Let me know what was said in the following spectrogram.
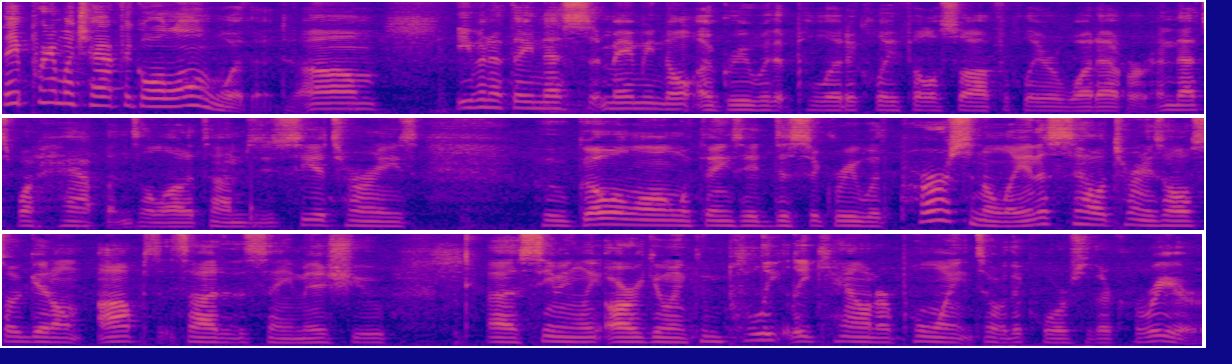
they pretty much have to go along with it. Um, even if they maybe don't agree with it politically, philosophically, or whatever. And that's what happens a lot of times. You see attorneys who go along with things they disagree with personally, and this is how attorneys also get on opposite sides of the same issue, uh, seemingly arguing completely counter points over the course of their career.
